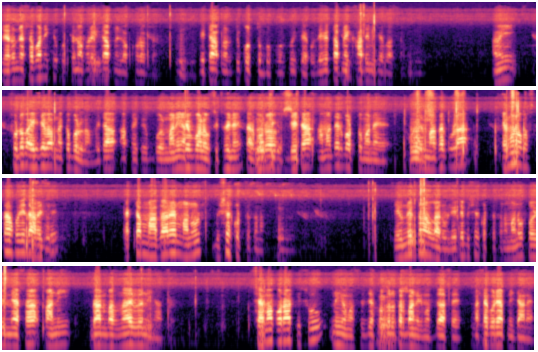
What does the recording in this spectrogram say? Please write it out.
যেন নেশাবানি কেউ করতে না পারে এটা আপনি লক্ষ্য রাখবেন। এটা আপনার একটু কর্তব্য হয়েছে এখন যেহেতু আপনি খাদেম হিসেবে আছেন আমি ছোট ভাই হিসেবে আপনাকে বললাম এটা আপনাকে মানে আগে বলা উচিত হয় নাই। তারপর। যেটা আমাদের বর্তমানে আমাদের মাজারগুলা এমন অবস্থা হয়ে দাঁড়াইছে একটা মাজারের মানুষ বিশ্বাস করতেছে না। একজন আল্লাহ রুলি এটা বিশ্বাস করতেছে না। মানুষ ওই নেশা পানি গান বাজনা এগুলো নিয়ে আছে শ্যামা করার কিছু নিয়ম আছে যে হজরতার বাণীর মধ্যে আছে আশা করি আপনি জানেন।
